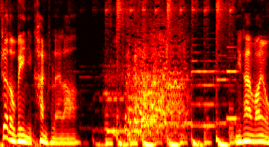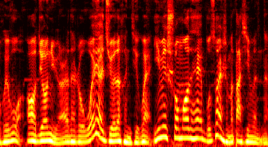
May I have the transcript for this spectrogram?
这都被你看出来了。你看网友回复傲娇女儿，他说我也觉得很奇怪，因为双胞胎不算什么大新闻呢。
